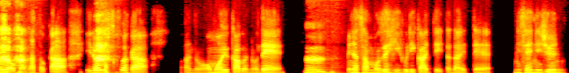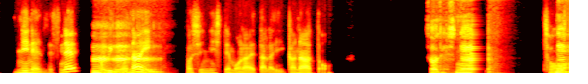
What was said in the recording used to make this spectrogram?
当てようかなとか、いろんなことが、あの、思い浮かぶので、うん、皆さんもぜひ振り返っていただいて、2022年ですね、悔いのない年にしてもらえたらいいかなと。そうですね。そう。ね、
